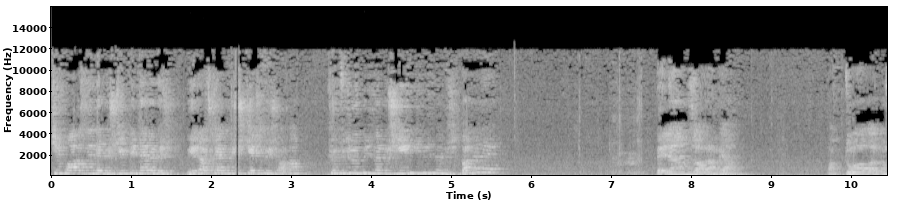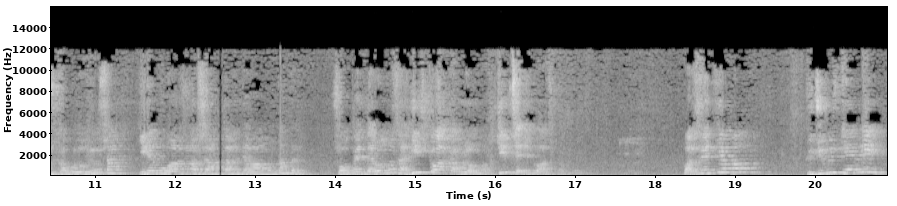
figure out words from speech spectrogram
Kim vaaz dinlemiş, kim dinlememiş, miras gelmiş, geçmiş, adam kötülüğü bilmemiş, iyiliği bilmemiş. Bana ne? Belamızı aramayalım. Bak dualarımız kabul oluyorsa yine bu vaazın nasihatların devamındandır. Sohbetler olmasa hiç dua kabul olmaz. Kimsenin duası kabul. Vazifeti yapalım. Gücümüz kendi.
